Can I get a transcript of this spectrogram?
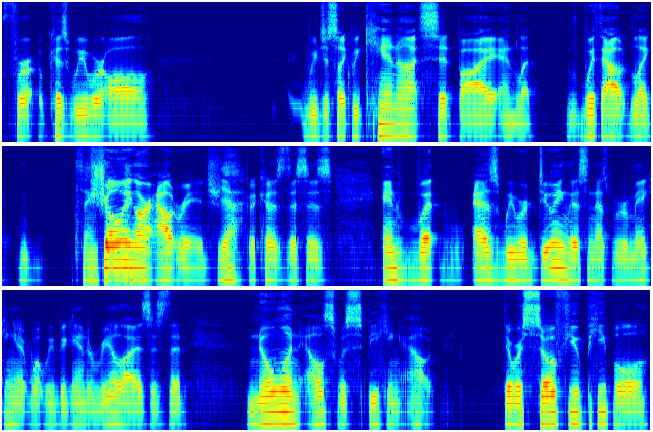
for because we were all we just like we cannot sit by and let without like showing something. our outrage Yeah. because this is and what as we were doing this and as we were making it what we began to realize is that no one else was speaking out there were so few people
